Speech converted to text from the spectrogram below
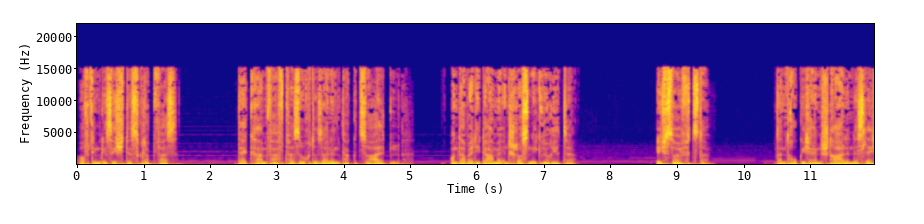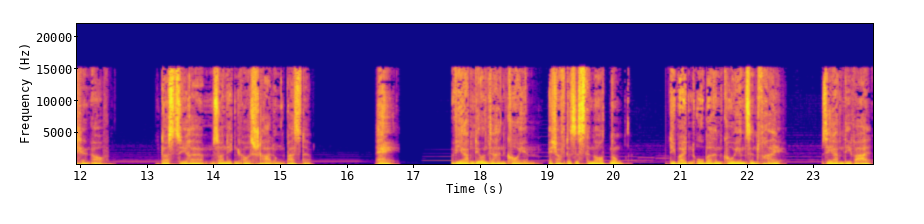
auf dem Gesicht des Klopfers, der krampfhaft versuchte, seinen Takt zu halten und dabei die Dame entschlossen ignorierte. Ich seufzte. Dann trug ich ein strahlendes Lächeln auf, das zu ihrer sonnigen Ausstrahlung passte. Hey, wir haben die unteren Kojen. Ich hoffe, das ist in Ordnung. Die beiden oberen Kojen sind frei. Sie haben die Wahl.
